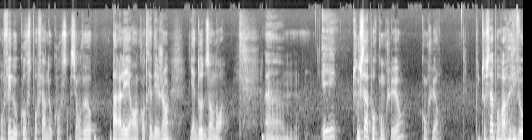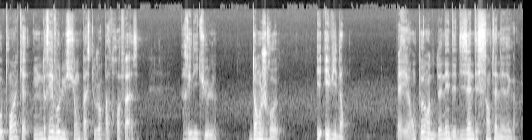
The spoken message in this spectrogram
on fait nos courses pour faire nos courses. Si on veut parler et rencontrer des gens, il y a d'autres endroits. Euh, et tout ça pour conclure, conclure. Tout ça pour arriver au point qu'une révolution passe toujours par trois phases. Ridicule, dangereux et évident. Et on peut en donner des dizaines, des centaines d'exemples.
